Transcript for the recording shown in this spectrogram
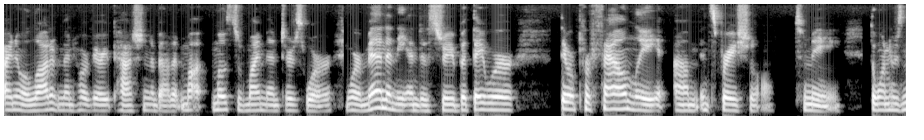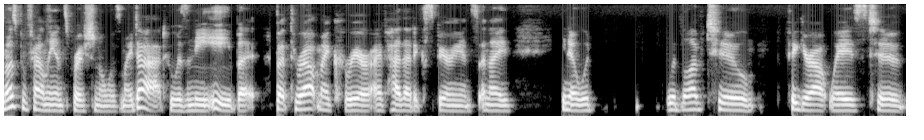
I know a lot of men who are very passionate about it. Mo- most of my mentors were were men in the industry, but they were they were profoundly um, inspirational to me. The one who was most profoundly inspirational was my dad, who was an EE. But but throughout my career, I've had that experience, and I, you know would would love to figure out ways to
